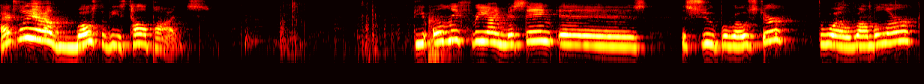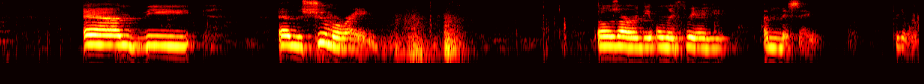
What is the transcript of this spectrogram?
I actually have most of these telepods. The only three I'm missing is the Super Roaster, the Royal Rumbler, and the and the Shoomerang. Those are the only three I'm missing pretty much.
